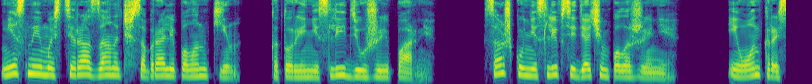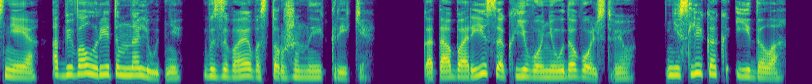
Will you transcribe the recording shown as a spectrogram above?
местные мастера за ночь собрали паланкин, которые несли дюжие парни. Сашку несли в сидячем положении. И он, краснея, отбивал ритм на лютне, вызывая восторженные крики. Кота Бориса, к его неудовольствию, несли как идола,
